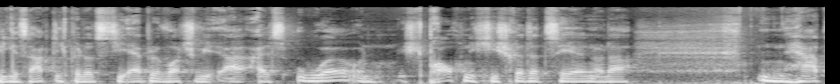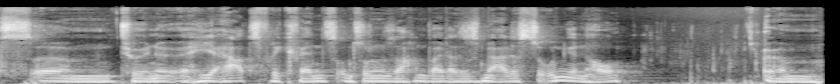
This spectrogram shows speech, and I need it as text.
wie gesagt, ich benutze die Apple Watch wie, äh, als Uhr und ich brauche nicht die Schritte zählen oder Herztöne, ähm, hier Herzfrequenz und so eine Sachen, weil das ist mir alles zu ungenau. Ähm,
